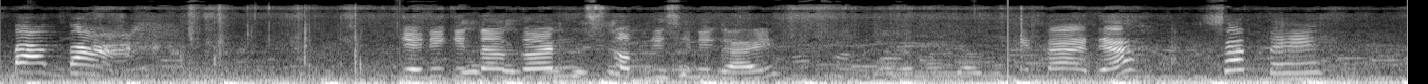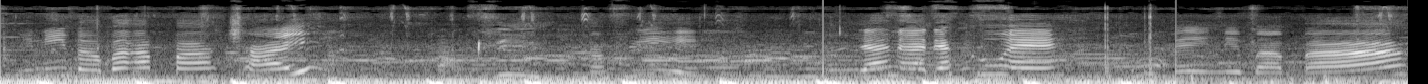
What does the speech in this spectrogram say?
Baba. Jadi kita akan stop di sini guys. Kita ada sate. Ini baba apa? Chai? Kopi. Dan ada kue. Ini baba.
